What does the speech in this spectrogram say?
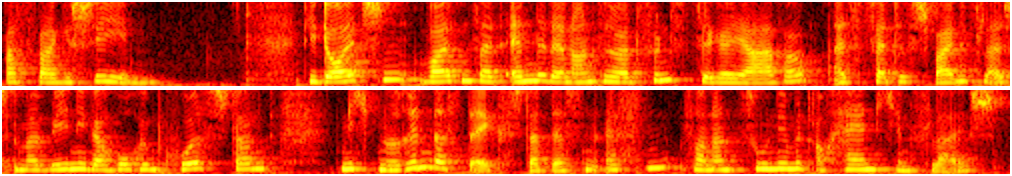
Was war geschehen? Die Deutschen wollten seit Ende der 1950er Jahre, als fettes Schweinefleisch immer weniger hoch im Kurs stand, nicht nur Rindersteaks stattdessen essen, sondern zunehmend auch Hähnchenfleisch.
